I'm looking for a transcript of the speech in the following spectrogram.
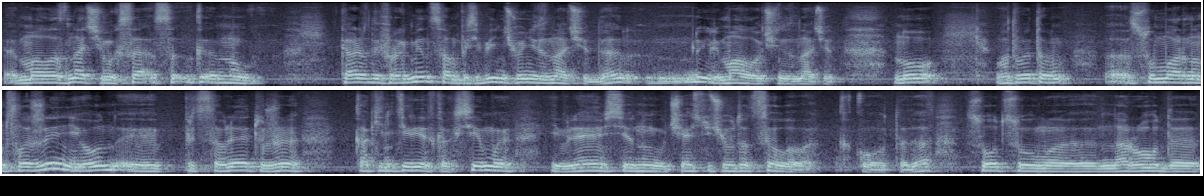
э, малозначимых, ну, каждый фрагмент сам по себе ничего не значит, да? ну или мало очень значит. Но вот в этом э, суммарном сложении он э, представляет уже как интерес, как все мы являемся ну, частью чего-то целого какого-то, да, социума, народа,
